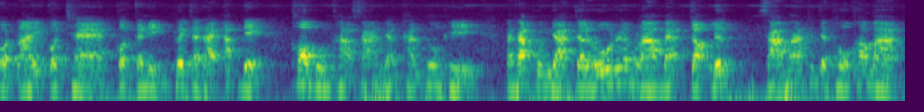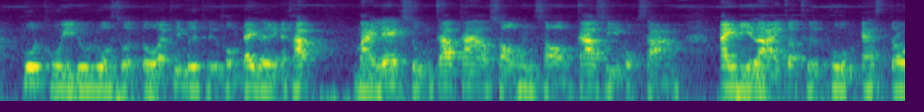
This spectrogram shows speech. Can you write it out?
กดไลค์กดแชร์ กดกระดิ่ง เพื่อจะได้อัปเดตข้อมูลข่าวสารอย่างทันท่วงที แต่ถ้าคุณอยากจะรู้เรื่องราวแบบเจาะลึก สามารถที่จะโทรเข้ามา พูดคุยดูดวงส่วนตัวที่มือถือผมได้เลยนะครับ หมายเลข 0992129463 ID Line ก็คือภูมิ Astro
